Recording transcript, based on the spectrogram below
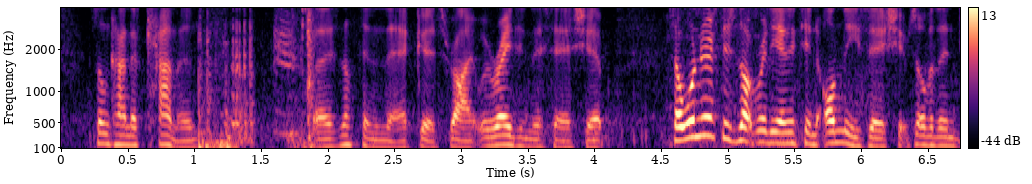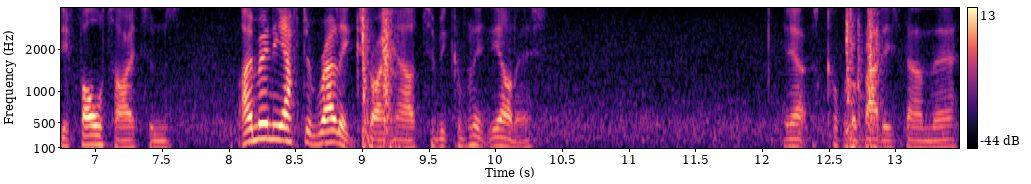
Some kind of cannon. So there's nothing in there. Good. Right, we're raiding this airship. So I wonder if there's not really anything on these airships other than default items. I'm only after relics right now, to be completely honest. Yeah, there's a couple of baddies down there.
